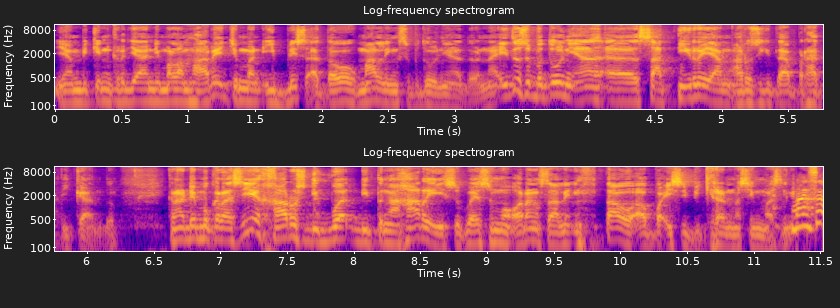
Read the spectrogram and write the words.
Yang bikin kerjaan di malam hari cuma iblis atau maling sebetulnya tuh. Nah itu sebetulnya uh, satir yang harus kita perhatikan tuh. Karena demokrasi harus dibuat di tengah hari supaya semua orang saling tahu apa isi pikiran masing-masing. Masa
